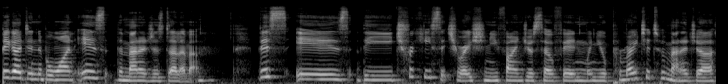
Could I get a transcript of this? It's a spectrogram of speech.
Big idea number one is the manager's dilemma. This is the tricky situation you find yourself in when you're promoted to a manager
